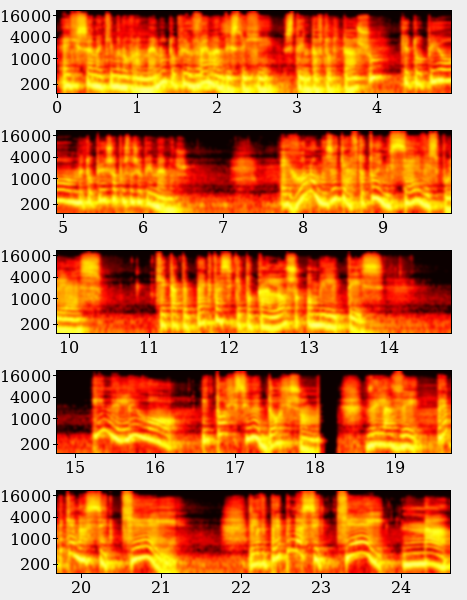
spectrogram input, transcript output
Έχεις ένα κείμενο γραμμένο το οποίο δεν διαβάζεις. αντιστοιχεί στην ταυτότητά σου και το οποίο, με το οποίο είσαι αποστασιοποιημένος. Εγώ νομίζω ότι αυτό το in service που λες και κατ' επέκταση και το καλός ομιλητής είναι λίγο ή το έχεις ή δεν το έχεις όμως. Δηλαδή πρέπει και να σε καίει. Δηλαδή πρέπει να σε καίει να,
